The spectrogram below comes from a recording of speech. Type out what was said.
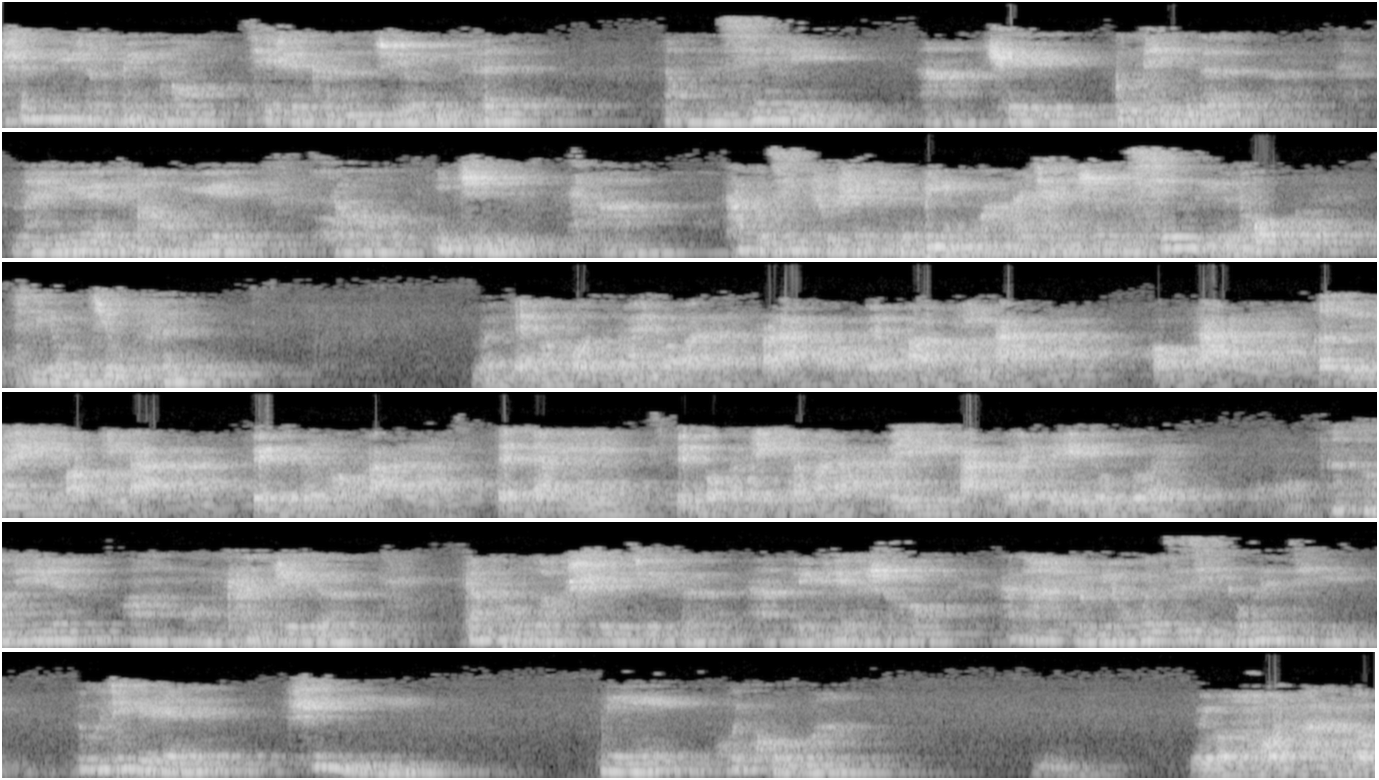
身体上的病痛其实可能只有一分，那我们心里啊，去不停的埋怨、抱怨，然后一直啊看不清楚身体的变化而产生的心理的痛，是有九分。เหมือนแต่บางคนไม่บอกว่าปราออกเป็นความพิการของกายก็คือให้ความพิการ เป็นเรื่องของกายแต่ใจเป็นปกติธรรมดาไม่มีการด้วยไม่ได้ทุกข์ด้วย那昨天啊，我们看这个甘鹏老师的这个啊影片的时候，看他有没有问自己一个问题：如果这个人是你，你会苦吗？หรือบางคนนะโดน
